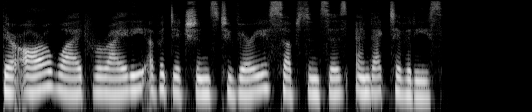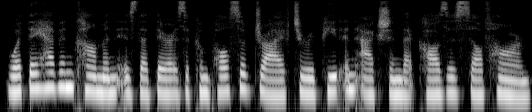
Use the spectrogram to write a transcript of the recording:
There are a wide variety of addictions to various substances and activities. What they have in common is that there is a compulsive drive to repeat an action that causes self harm.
